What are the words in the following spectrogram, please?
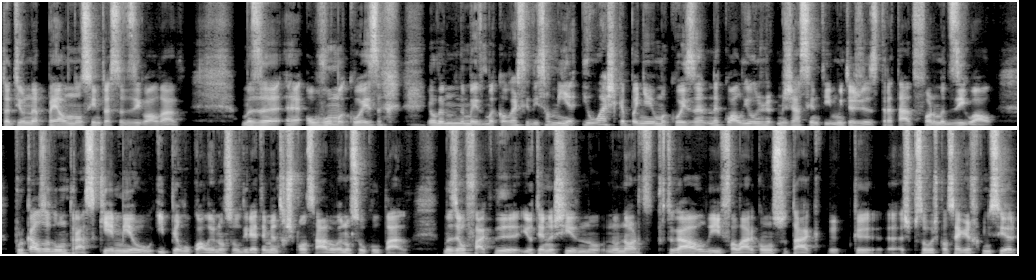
portanto, eu na pele não sinto essa desigualdade mas uh, uh, houve uma coisa, eu lembro-me no meio de uma conversa e disse: Oh Mia, eu acho que apanhei uma coisa na qual eu me já senti muitas vezes tratado de forma desigual por causa de um traço que é meu e pelo qual eu não sou diretamente responsável, eu não sou culpado, mas é o facto de eu ter nascido no, no norte de Portugal e falar com um sotaque que, que as pessoas conseguem reconhecer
